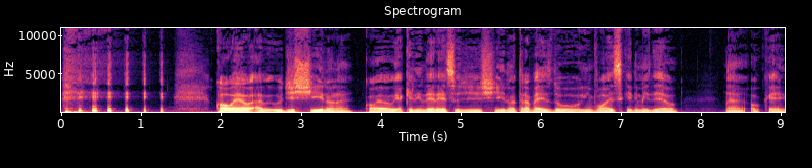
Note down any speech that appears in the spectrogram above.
qual é o, destino, né? qual é aquele endereço de destino através do invoice que ele me deu, né? Ok,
